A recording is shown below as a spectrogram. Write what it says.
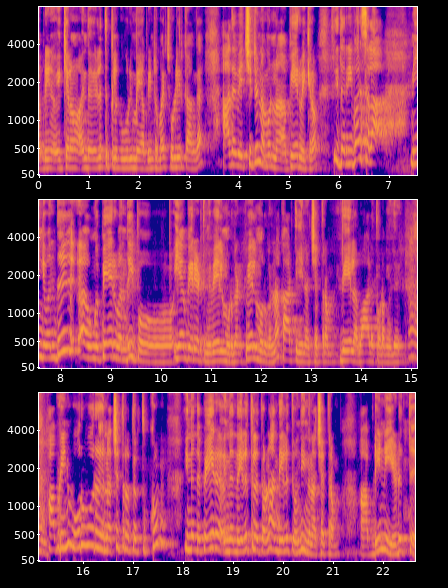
அப்படின்னு வைக்கிறோம் இந்த எழுத்துக்களுக்கு உரிமை அப்படின்ற மாதிரி சொல்லியிருக்காங்க. அதை வச்சுட்டு நம்ம பேர் வைக்கிறோம். இதை ரிவர்சலாக நீங்கள் வந்து உங்கள் பேர் வந்து இப்போது என் பேர் எடுத்துங்க வேல்முருகன். வேல்முருகன்னா கார்த்திகை நட்சத்திரம் வேலை வாழ தொடங்குது. அப்படின்னு ஒரு ஒரு நட்சத்திரத்திற்கும் இந்தந்த பெயரை இந்தந்த எழுத்துல தொடங்க அந்த எழுத்து வந்து இந்த நட்சத்திரம் அப்படின்னு எடுத்து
